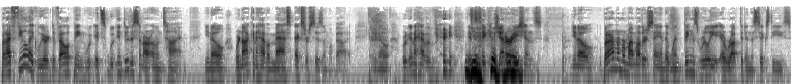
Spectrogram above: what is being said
But I feel like we are developing. It's we can do this in our own time. You know, we're not going to have a mass exorcism about it. You know, we're going to have a very. It's Yeah. taken generations you know but i remember my mother saying that when things really erupted in the 60s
